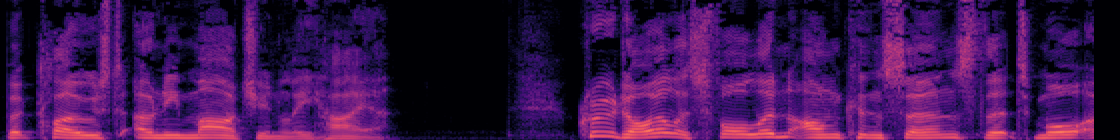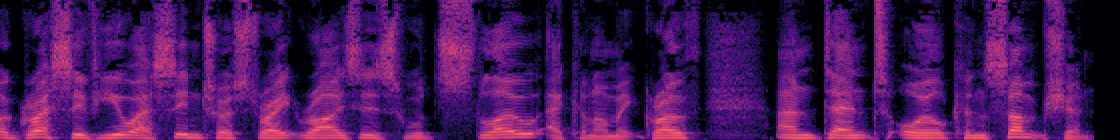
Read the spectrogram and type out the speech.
but closed only marginally higher. Crude oil has fallen on concerns that more aggressive US interest rate rises would slow economic growth and dent oil consumption.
